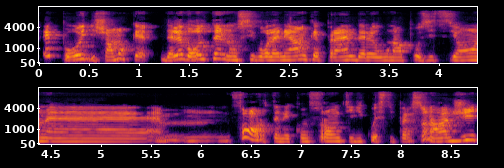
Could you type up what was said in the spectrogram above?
E poi diciamo che delle volte non si vuole neanche prendere una posizione mh, mm, forte nei confronti di questi personaggi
